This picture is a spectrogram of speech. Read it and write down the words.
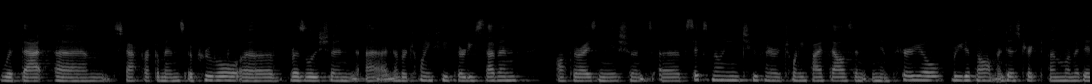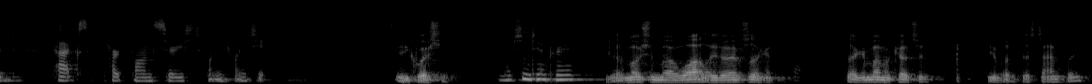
With that, um, staff recommends approval of resolution uh, number 2237, authorizing the issuance of 6,225,000 in Imperial Redevelopment District Unlimited Tax Park Bonds Series 2022. Any questions? Motion to approve. You got a motion by Whatley, do I have a second? Second by McCutcheon. You vote this time, please.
